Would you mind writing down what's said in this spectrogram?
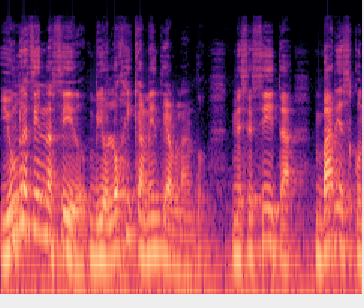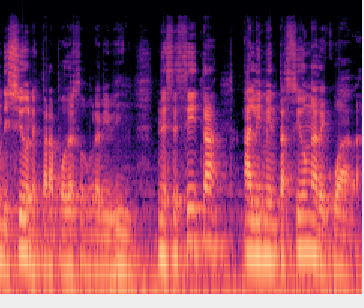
Y un recién nacido, biológicamente hablando, necesita varias condiciones para poder sobrevivir. Necesita alimentación adecuada.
